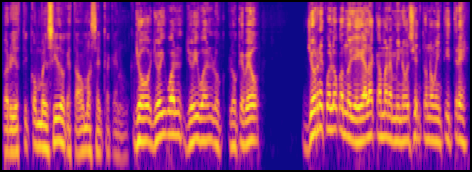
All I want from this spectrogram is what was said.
pero yo estoy convencido que estamos más cerca que nunca. Yo, yo igual, yo igual lo, lo que veo. Yo recuerdo cuando llegué a la Cámara en 1993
